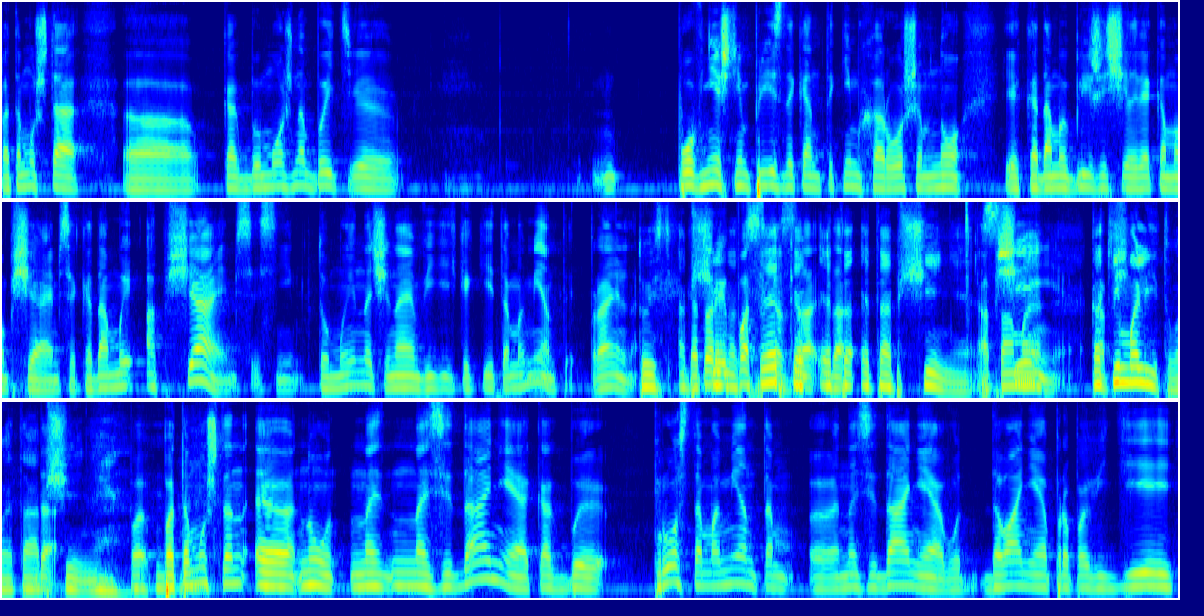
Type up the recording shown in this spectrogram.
Потому что э, как бы можно быть э, по внешним признакам таким хорошим, но э, когда мы ближе с человеком общаемся, когда мы общаемся с ним, то мы начинаем видеть какие-то моменты, правильно? То есть которые община, подсказа- церковь да. это, это общение. Самое- Общение. как и Общ- молитва, это Да. общение. По- Потому что э, ну, на- назидание как бы просто моментом э, назидания, вот давания проповедей,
